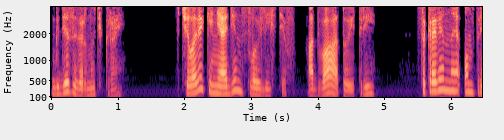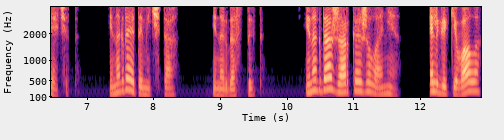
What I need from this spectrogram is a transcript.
где завернуть край. В человеке не один слой листьев, а два, а то и три. Сокровенное он прячет. Иногда это мечта, иногда стыд, иногда жаркое желание. Эльга кивала,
